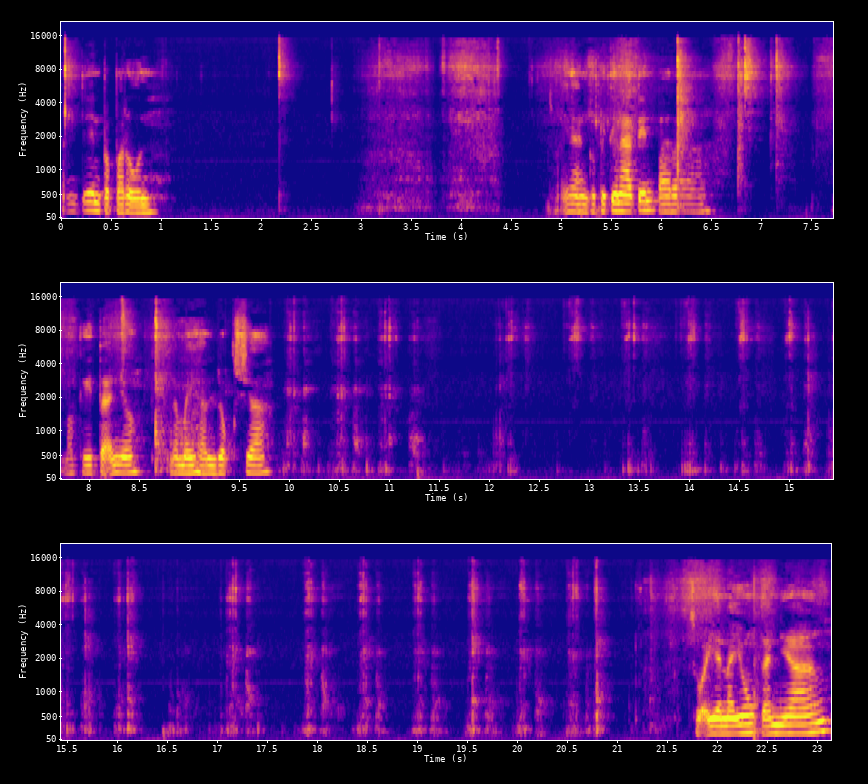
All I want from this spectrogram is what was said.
And then, paparoon. So, ayan. Gupitin natin para makita nyo na may handlock siya. So, ayan na yung kanyang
